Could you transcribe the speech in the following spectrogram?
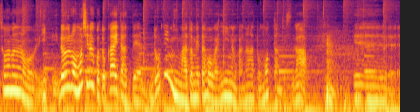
そういうものをいいろいろ面白いこと書いてあってどれにまとめた方がいいのかなと思ったんですが、うんえ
